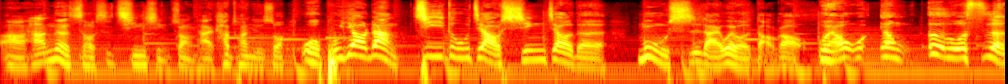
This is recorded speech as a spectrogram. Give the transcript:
啊，他那时候是清醒状态，他突然就说：“我不要让基督教新教的牧师来为我祷告，我要用俄罗斯的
